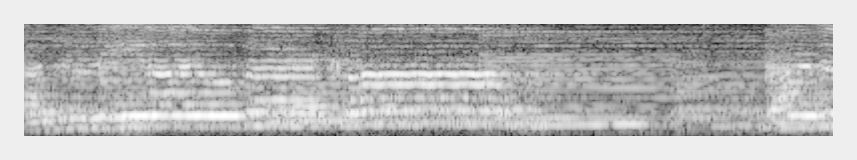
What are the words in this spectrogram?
I believe I overcome. By the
